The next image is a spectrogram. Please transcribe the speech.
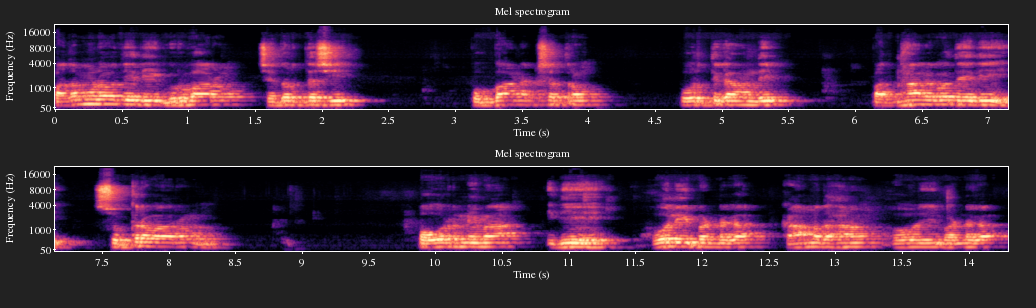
పదమూడవ తేదీ గురువారం చతుర్దశి పుబ్బా నక్షత్రం పూర్తిగా ఉంది. పద్నాలుగవ తేదీ శుక్రవారం పౌర్ణిమ. ఇది హోలీ పండుగ కామదహనం హోలీ పండుగ.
